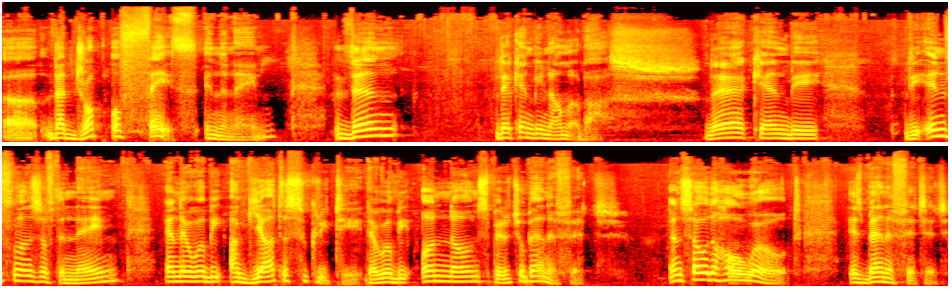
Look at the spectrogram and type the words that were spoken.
uh, that drop of faith in the name, then there can be namabas. There can be the influence of the name, and there will be agyata sukriti. There will be unknown spiritual benefit. And so the whole world is benefited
